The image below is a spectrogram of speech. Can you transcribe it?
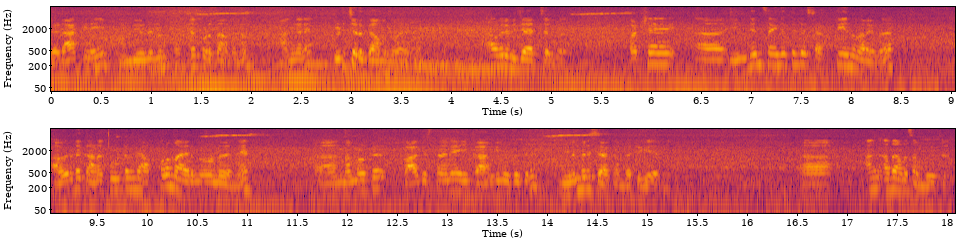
ലഡാക്കിനെയും ഇന്ത്യയിൽ നിന്നും ഒറ്റപ്പെടുത്താമെന്നും അങ്ങനെ പിടിച്ചെടുക്കാമെന്നുമായിരുന്നു അവർ വിചാരിച്ചിരുന്നത് പക്ഷേ ഇന്ത്യൻ സൈന്യത്തിന്റെ ശക്തി എന്ന് പറയുന്നത് അവരുടെ കണക്കൂട്ടലിന്റെ അപ്പുറമായിരുന്നതുകൊണ്ട് തന്നെ നമ്മൾക്ക് പാകിസ്ഥാനെ ഈ കാർഗിൽ യുദ്ധത്തിൽ നിലംബരിച്ചാക്കാൻ പറ്റുകയായിരുന്നു. അതാണ് സംഭവിച്ചത്.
